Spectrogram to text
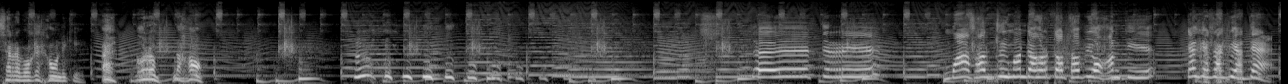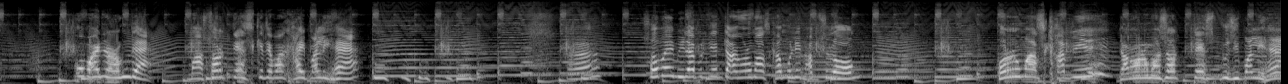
চেৰাবকে খাওঁ নেকি? এহ, গৰম নাখাওঁ। মাছ আনছো ইমান ডাঙৰ তথাপি অশান্তি। কেনেকে থাকবি ইয়াতে কমাই নৰং দে। মাছৰ তেজ কেতিয়াবা খাই পালিহে হা? চবেই মিলা প্ৰীতি ডাঙৰ মাছ খাম বুলি ভাবছিলো। সৰু মাছ খাবি, ডাঙৰ মাছৰ টেষ্ট বুজি পালি হে।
